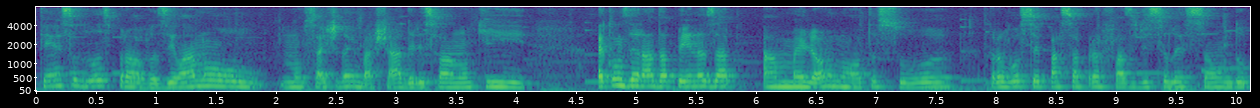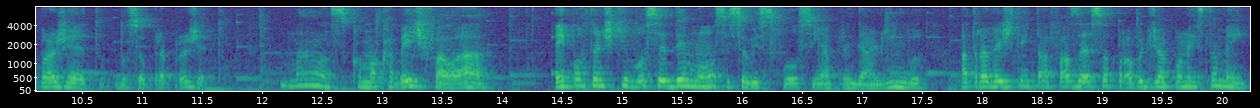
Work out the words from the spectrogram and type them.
Tem essas duas provas, e lá no, no site da embaixada eles falam que é considerado apenas a, a melhor nota sua para você passar para a fase de seleção do projeto, do seu pré-projeto. Mas, como eu acabei de falar, é importante que você demonstre seu esforço em aprender a língua através de tentar fazer essa prova de japonês também.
